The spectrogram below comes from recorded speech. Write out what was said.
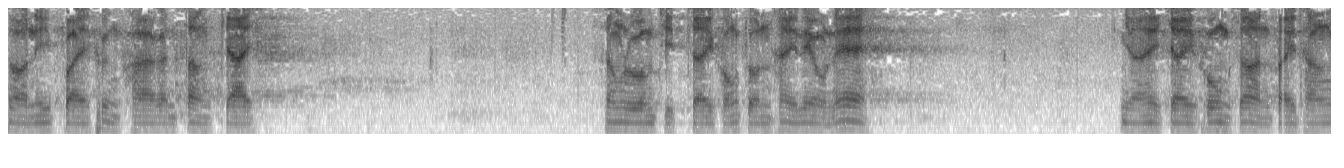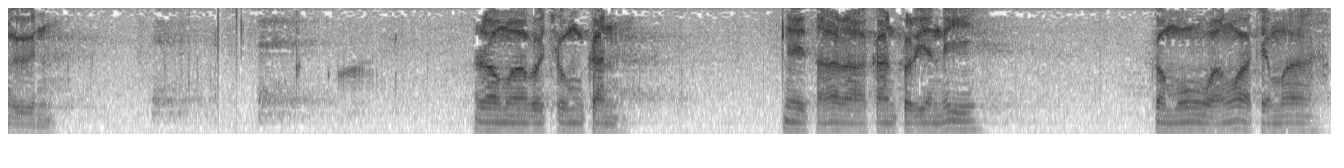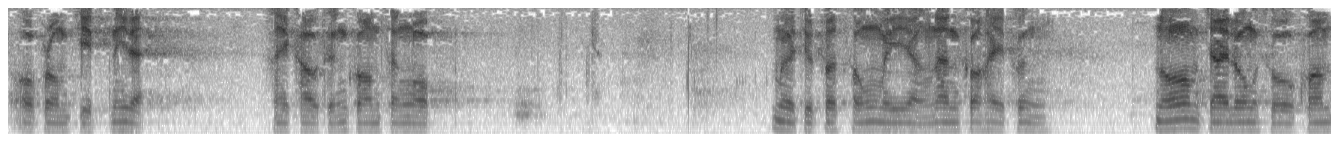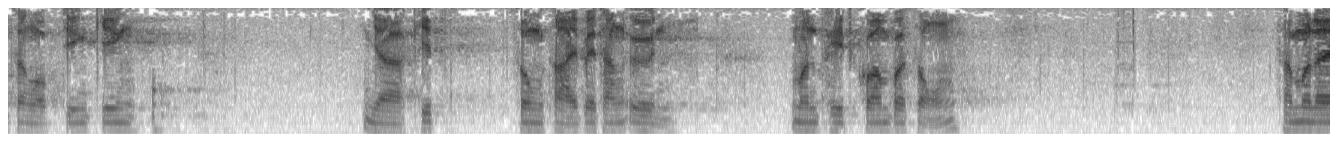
ตอนนี้ไปพึ่งพากันตั้งใจสำรวมจิตใจของตนให้แน่วแน่ อย่าให้ใจฟุ้งซ่านไปทางอื่น เรามาประชุมกัน ในสาราการประเรียนนี้ ก็มุ่งหวังว่าจะมาอบรมจิตนี่แหละ ให้เข้าถึงความสงบ เมื่อจุดประสงค์มีอย่างนั้นก็ให้พึ่ง โน้มใจลงสู่ความสงบจริง ๆ อย่าคิดส่งสายไปทางอื่น มันผิดความประสงค์ทำอะไร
